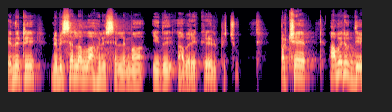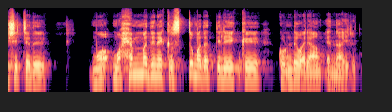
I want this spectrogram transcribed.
എന്നിട്ട് നബി സല്ലാഹു അലൈഹി സ്വല്ലമ്മ ഇത് അവരെ കേൾപ്പിച്ചു. പക്ഷേ അവരുദ്ദേശിച്ചത് മുഹമ്മദിനെ ക്രിസ്തു മതത്തിലേക്ക് കൊണ്ടുവരാം എന്നായിരുന്നു.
